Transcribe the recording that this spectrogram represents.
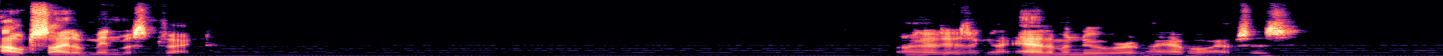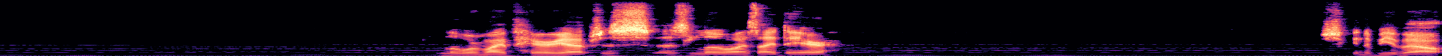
Outside of Minmus, in fact. I'm gonna do is I'm gonna add a maneuver at my apoapsis. Lower my periapsis as low as I dare. It's gonna be about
